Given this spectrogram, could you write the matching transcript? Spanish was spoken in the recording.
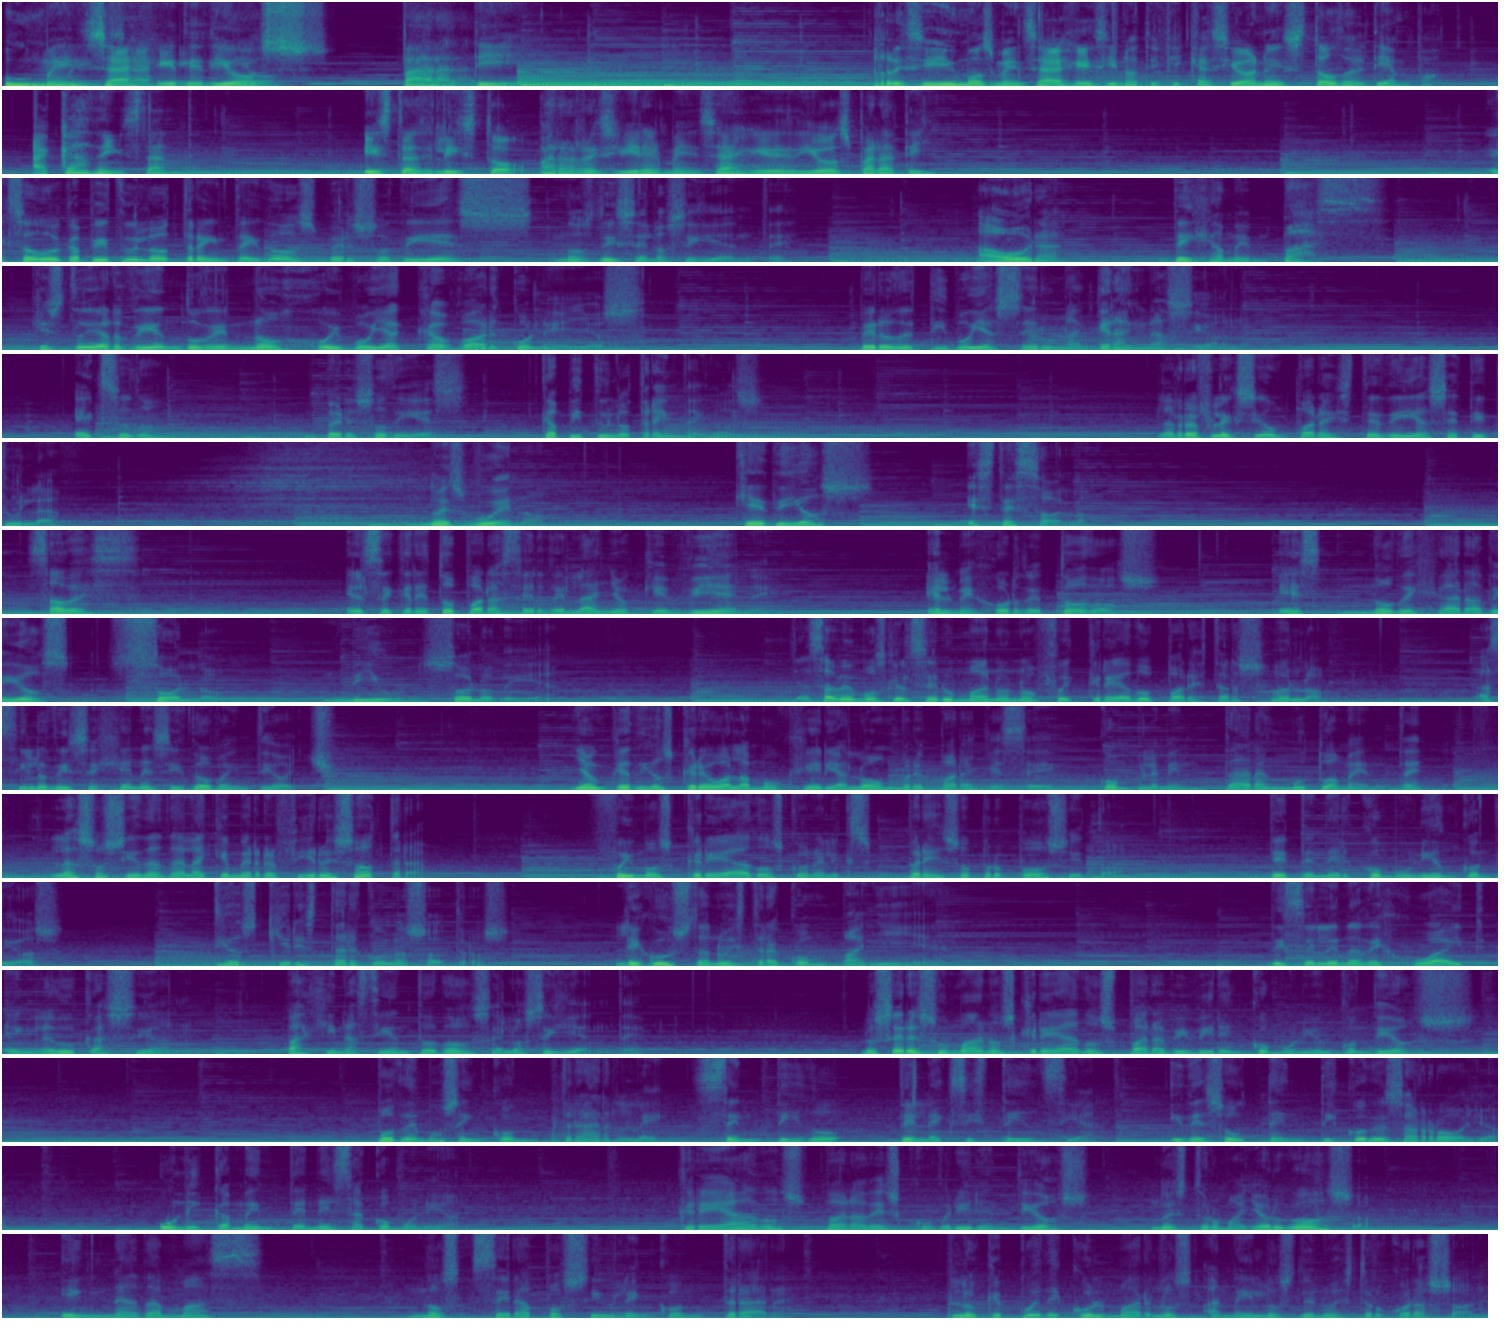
Un mensaje de Dios para ti. Recibimos mensajes y notificaciones todo el tiempo, a cada instante. ¿Estás listo para recibir el mensaje de Dios para ti? Éxodo capítulo 32, verso 10 nos dice lo siguiente. Ahora, déjame en paz, que estoy ardiendo de enojo y voy a acabar con ellos. Pero de ti voy a ser una gran nación Éxodo, verso 10, capítulo 32. La reflexión para este día se titula, No es bueno que Dios esté solo. ¿Sabes? El secreto para hacer del año que viene el mejor de todos es no dejar a Dios solo, ni un solo día. Ya sabemos que el ser humano no fue creado para estar solo Así lo dice Génesis 2.28. Y aunque Dios creó a la mujer y al hombre para que se complementaran mutuamente, la sociedad a la que me refiero es otra. Fuimos creados con el expreso propósito de tener comunión con Dios. Dios quiere estar con nosotros. Le gusta nuestra compañía. Dice Elena de White en La Educación, página 112, lo siguiente los seres humanos creados para vivir en comunión con Dios. Podemos encontrarle sentido de la existencia y de su auténtico desarrollo únicamente en esa comunión. Creados para descubrir en Dios nuestro mayor gozo, en nada más nos será posible encontrar lo que puede colmar los anhelos de nuestro corazón,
